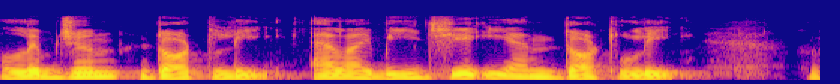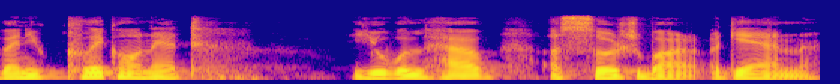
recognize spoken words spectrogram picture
libgen.ly, L-I-B-J-E-N.ly. When you click on it, you will have a search bar again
